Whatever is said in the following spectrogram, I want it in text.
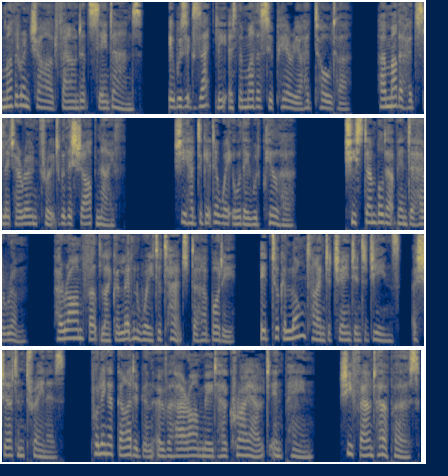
Mother and child found at St. Anne's. It was exactly as the Mother Superior had told her. Her mother had slit her own throat with a sharp knife. She had to get away or they would kill her. She stumbled up into her room. Her arm felt like a leaden weight attached to her body. It took a long time to change into jeans, a shirt and trainers. Pulling a cardigan over her arm made her cry out in pain. She found her purse,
